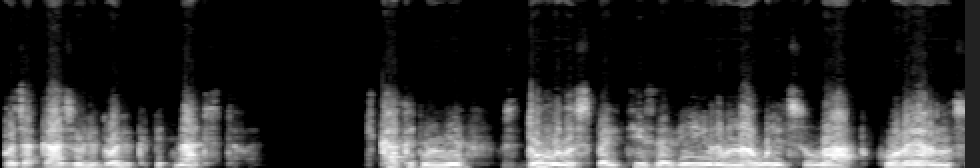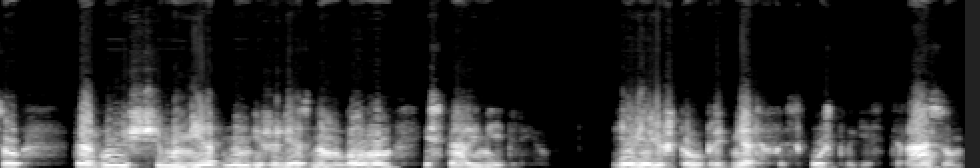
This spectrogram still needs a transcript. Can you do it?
по заказу Людовика XV. Как это мне вздумалось пойти за веером на улицу Лап, к Увернцу, торгующему медным и железным ломом и старой мебелью. Я верю, что у предметов искусства есть разум,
